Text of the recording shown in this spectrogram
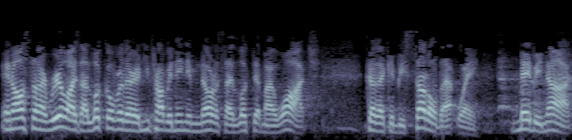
And all of a sudden I realize I look over there and you probably didn't even notice I looked at my watch because I can be subtle that way. Maybe not.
